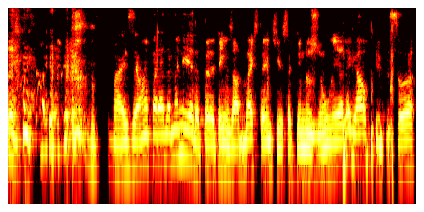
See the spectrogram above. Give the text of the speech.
Mas é uma parada maneira, eu tenho usado bastante isso aqui no Zoom e é legal, porque a pessoa,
